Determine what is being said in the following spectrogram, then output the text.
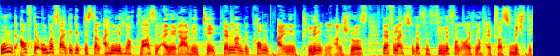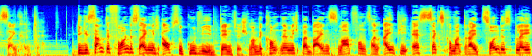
Und auf der Oberseite gibt es dann eigentlich noch quasi eine Rarität, denn man bekommt einen Klinkenanschluss, der vielleicht sogar für viele von euch noch etwas wichtig sein könnte. Die gesamte Front ist eigentlich auch so gut wie identisch. Man bekommt nämlich bei beiden Smartphones ein IPS 6,3 Zoll Display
